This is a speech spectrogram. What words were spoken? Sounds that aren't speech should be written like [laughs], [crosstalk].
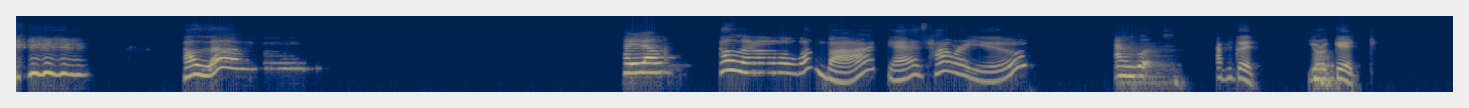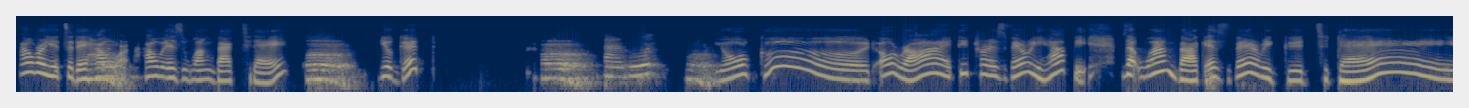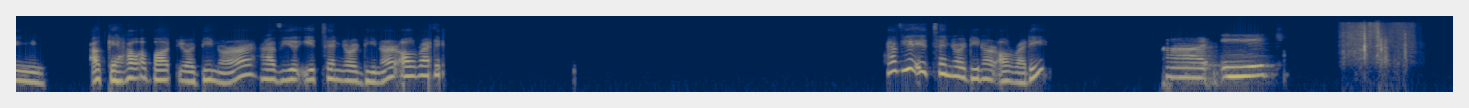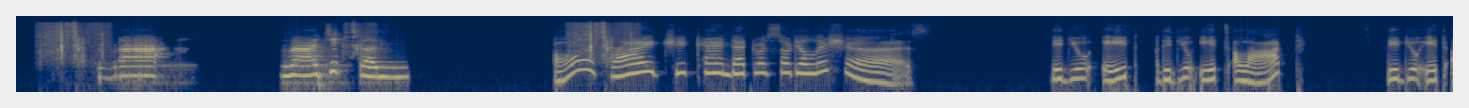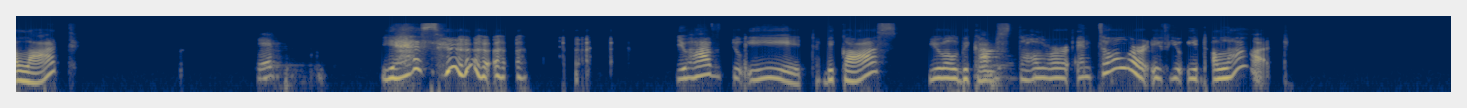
[laughs] Hello. Hello, Hello. Welcome back. Yes. How are you? I'm good. I'm good. You're good. How are you today? How are- how is Wang Bak today? You good? I'm good. You're good. All right. Teacher is very happy that Wang Bak is very good today. Okay, how about your dinner? Have you eaten your dinner already? Have you eaten your dinner already? I eat ra fried chicken. Oh, fried chicken. That was so delicious. Did you eat did you eat a lot? Did you eat a lot? Yes, Yes. [laughs] You have to eat because you will become taller and taller if you eat a lot.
